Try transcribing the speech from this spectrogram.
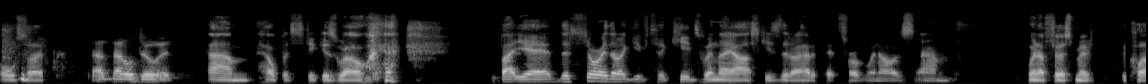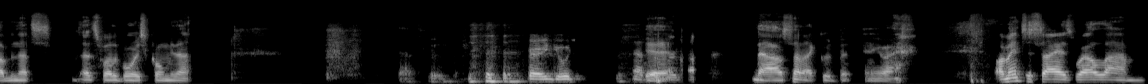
also That, that'll do it. Um, help it stick as well. but yeah, the story that I give to kids when they ask is that I had a pet frog when I was um, when I first moved to the club, and that's that's why the boys call me that. That's good. Very good. That's Yeah. good. No, it's not that good, but anyway. I meant to say as well, um,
